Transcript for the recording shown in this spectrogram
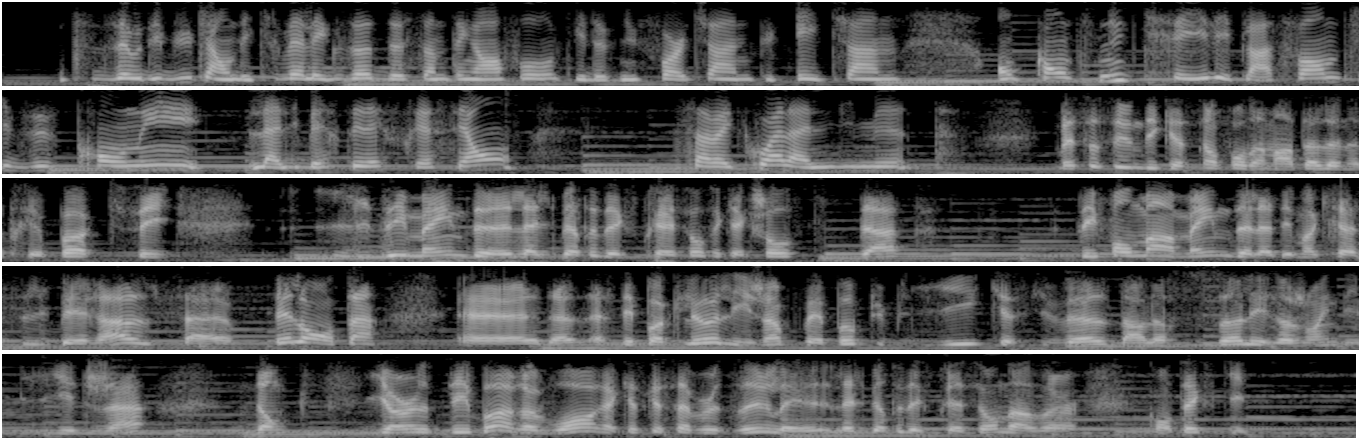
tu disais au début quand on décrivait l'exode de Something Awful qui est devenu 4chan puis 8chan. On continue de créer des plateformes qui disent prôner la liberté d'expression. Ça va être quoi la limite? Ben ça, c'est une des questions fondamentales de notre époque. C'est l'idée même de la liberté d'expression, c'est quelque chose qui date des fondements même de la démocratie libérale. Ça fait longtemps. Euh, à, cette époque-là, les gens pouvaient pas publier qu'est-ce qu'ils veulent dans leur sous-sol et rejoindre des milliers de gens. Donc, il y a un débat à revoir à qu'est-ce que ça veut dire la liberté d'expression dans un contexte qui est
